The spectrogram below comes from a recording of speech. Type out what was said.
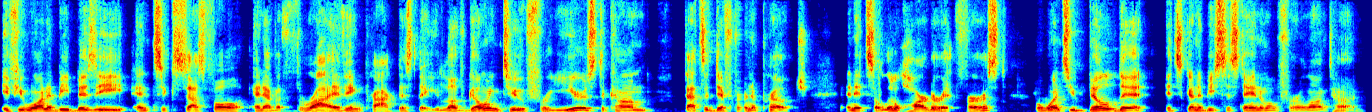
if you want to be busy and successful and have a thriving practice that you love going to for years to come, that's a different approach. And it's a little harder at first, but once you build it, it's going to be sustainable for a long time.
